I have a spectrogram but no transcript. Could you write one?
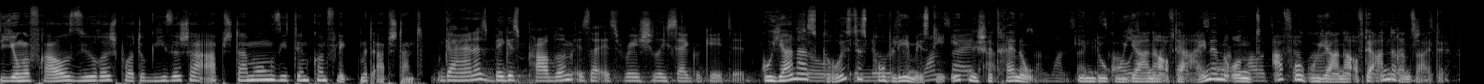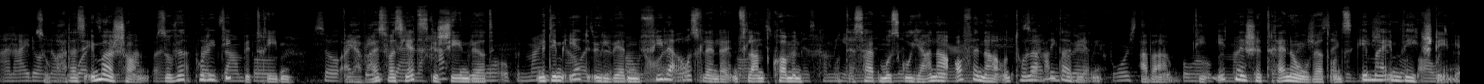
Die junge Frau syrisch-portugiesischer Abstammung sieht den Konflikt mit Abstand. Guyanas größtes Problem ist die ethnische Trennung. Indo-Guyana auf der einen und Afro-Guyana auf der anderen Seite. So war das immer schon. So wird Politik betrieben. Wer weiß, was jetzt geschehen wird. Mit dem Erdöl werden viele Ausländer ins Land kommen und deshalb muss Guyana offener und toleranter werden. Aber die ethnische Trennung wird uns immer im Weg stehen.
